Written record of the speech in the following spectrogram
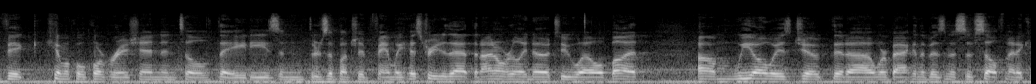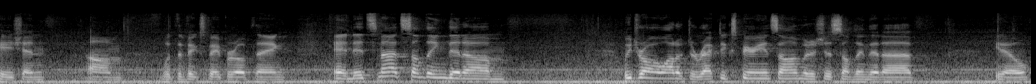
Vick Chemical Corporation until the 80s, and there's a bunch of family history to that that I don't really know too well, but um, we always joke that uh, we're back in the business of self-medication um, with the Vicks VapoRub thing, and it's not something that um, we draw a lot of direct experience on, but it's just something that uh, you know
